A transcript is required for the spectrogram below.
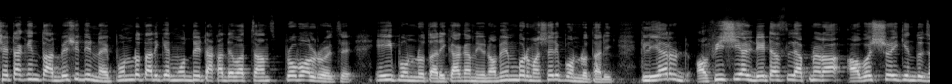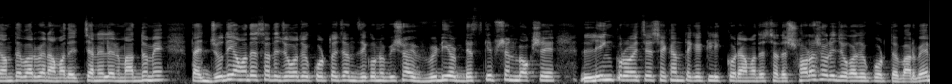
সেটা কিন্তু আর বেশি দিন নয়, পনেরো তারিখের মধ্যেই টাকা দেওয়ার চান্স প্রবল রয়েছে। এই পনেরো তারিখ আগামী নভেম্বর মাসেরই পনেরো তারিখ। ক্লিয়ার অফিসিয়াল ডেট আসলে আপনারা অবশ্যই কিন্তু জানতে পারবেন আমাদের চ্যানেলের মাধ্যমে। তাই যদি আমাদের সাথে যোগাযোগ করতে চান, যে কোনো বিষয়ে ভিডিও ডেসক্রিপশন বক্সে লিঙ্ক রয়েছে, সেখান থেকে ক্লিক করে আমাদের সাথে সরাসরি যোগাযোগ করতে পারবেন।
